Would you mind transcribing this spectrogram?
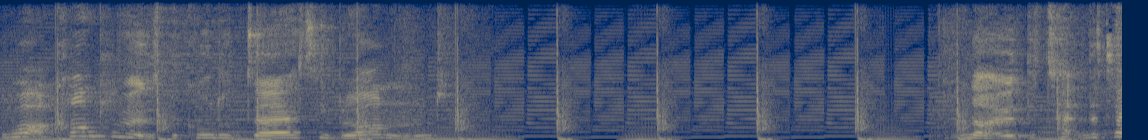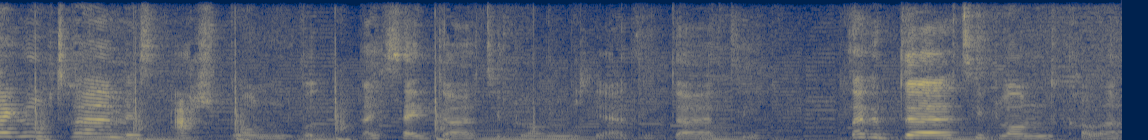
What a compliment to be called a dirty blonde. No, the, te the technical term is ash blonde, but they say dirty blonde. Yeah, it's dirty. It's like a dirty blonde colour.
